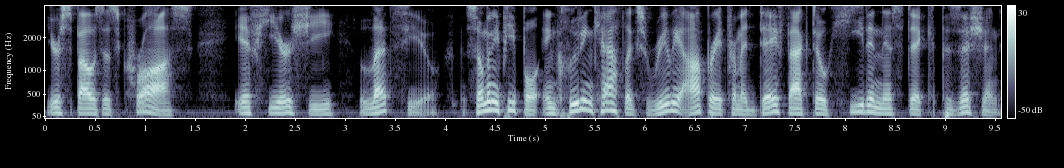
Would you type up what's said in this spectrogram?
your spouse's cross if he or she lets you? So many people, including Catholics, really operate from a de facto hedonistic position.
